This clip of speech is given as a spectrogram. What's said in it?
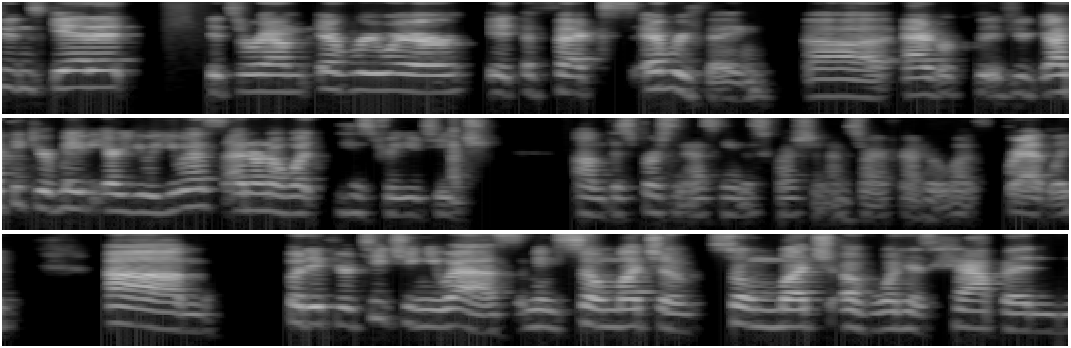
Students get it it's around everywhere. It affects everything. Uh, agri- if you're, I think you're maybe, are you a US? I don't know what history you teach. Um, this person asking this question, I'm sorry, I forgot who it was, Bradley. Um, but if you're teaching US, I mean, so much of, so much of what has happened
